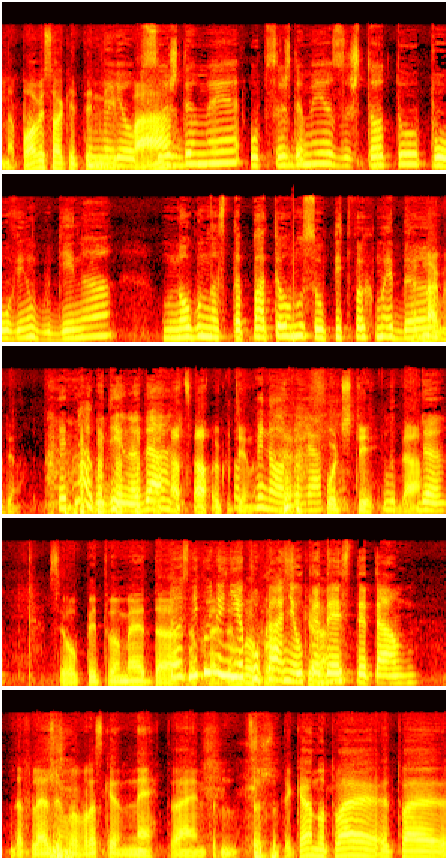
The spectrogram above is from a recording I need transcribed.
на по-високите Но нива... обсъждаме, обсъждаме я, защото половин година много настъпателно се опитвахме да... Една година. Една година, да. Цяла година. Миналото лято. Почти, да. да. Се опитваме да. Тоест да никой не ни е поканил къде сте там да влезем във връзка. Не, това е също така, но това е, това е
